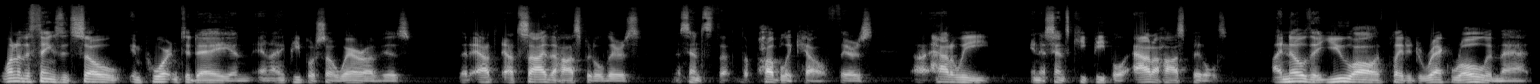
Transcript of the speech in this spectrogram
one of the things that's so important today, and, and I think people are so aware of, is that out, outside the hospital, there's, in a sense, the, the public health. There's uh, how do we, in a sense, keep people out of hospitals? I know that you all have played a direct role in that.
